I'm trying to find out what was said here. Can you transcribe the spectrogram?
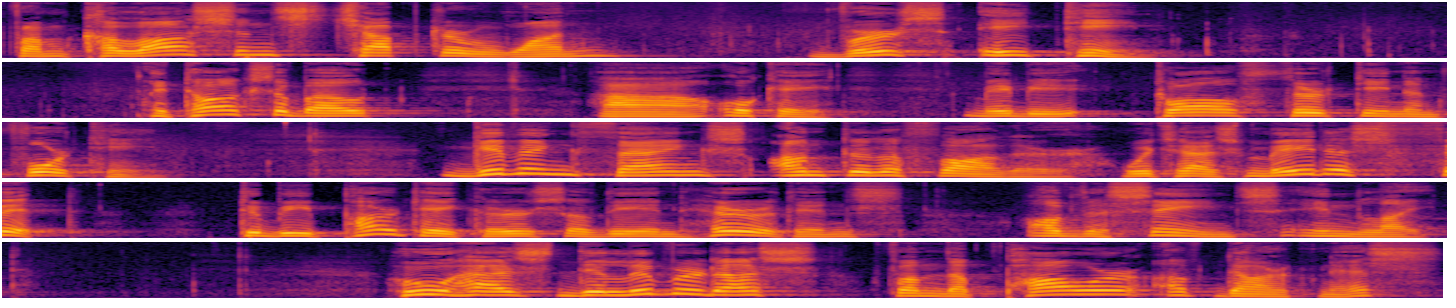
from Colossians chapter 1, verse 18. It talks about, uh, okay, maybe 12, 13, and 14 giving thanks unto the Father, which has made us fit to be partakers of the inheritance of the saints in light, who has delivered us from the power of darkness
